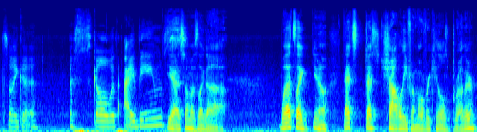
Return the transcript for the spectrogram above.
It's like a a skull with eye beams. Yeah, it's almost like a. Well, that's like you know that's that's Charlie from Overkill's brother.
